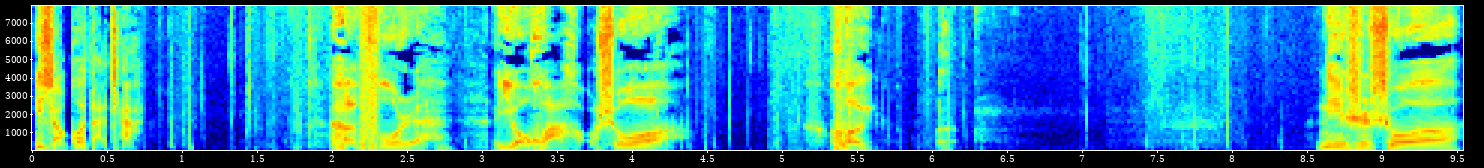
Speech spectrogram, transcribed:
你少给我打岔。夫人有话好说。嘿，你是说？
